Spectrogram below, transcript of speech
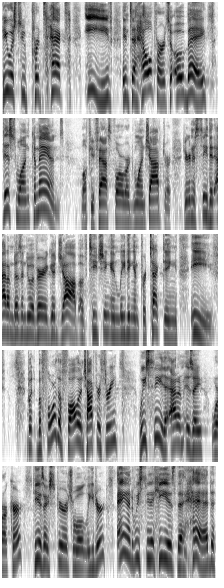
he was to protect Eve and to help her to obey this one command. Well, if you fast forward one chapter, you're going to see that Adam doesn't do a very good job of teaching and leading and protecting Eve. But before the fall in chapter 3, we see that Adam is a worker, he is a spiritual leader, and we see that he is the head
